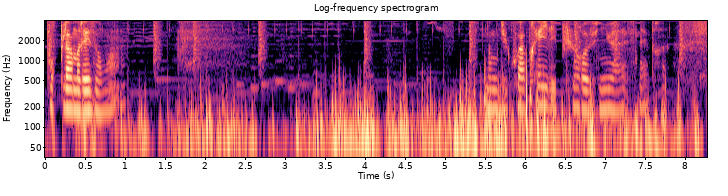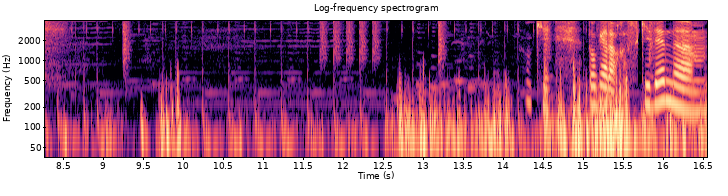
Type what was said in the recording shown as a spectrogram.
Pour plein de raisons. Hein. Coup après il est plus revenu à la fenêtre. Ok. Donc alors, Skeden, euh,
